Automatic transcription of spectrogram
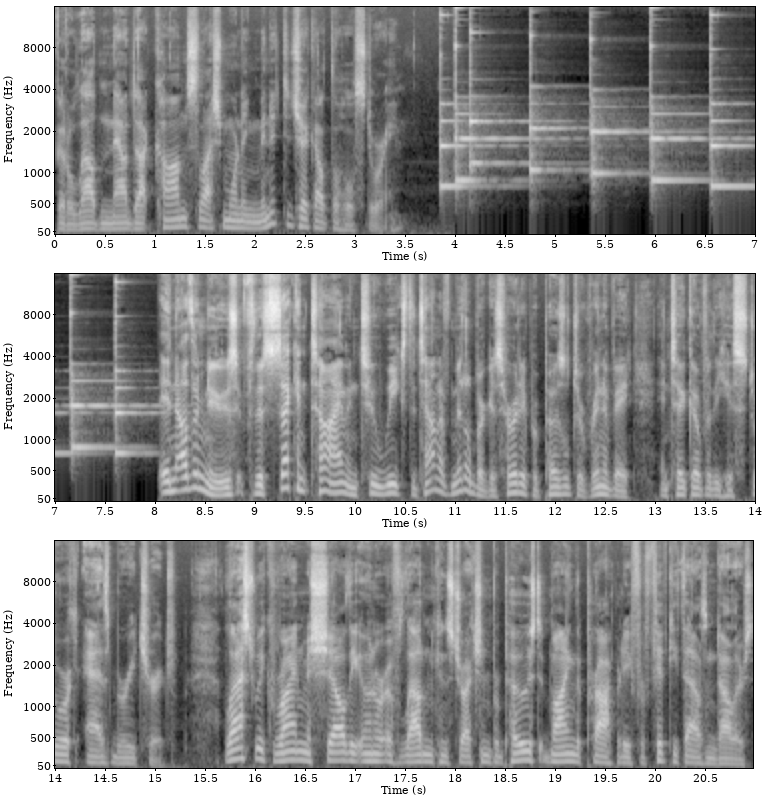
Go to loudounnow.com slash morning minute to check out the whole story. In other news, for the second time in two weeks, the town of Middleburg has heard a proposal to renovate and take over the historic Asbury Church. Last week, Ryan Michelle, the owner of Loudon Construction, proposed buying the property for $50,000,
